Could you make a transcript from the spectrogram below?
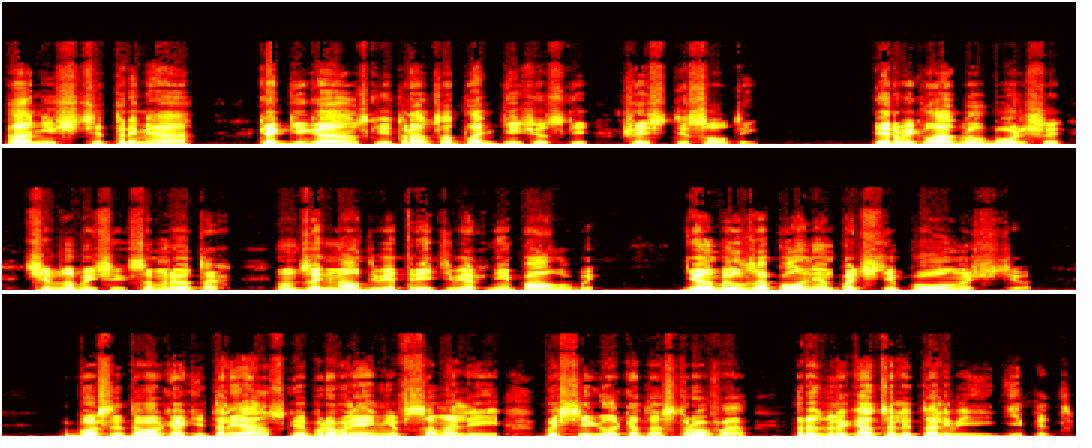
а не с четырьмя, как гигантский трансатлантический шестисотый. Первый класс был больше, чем в обычных самолетах, он занимал две трети верхней палубы, и он был заполнен почти полностью. После того, как итальянское правление в Сомали постигла катастрофа, развлекаться летали в Египет.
